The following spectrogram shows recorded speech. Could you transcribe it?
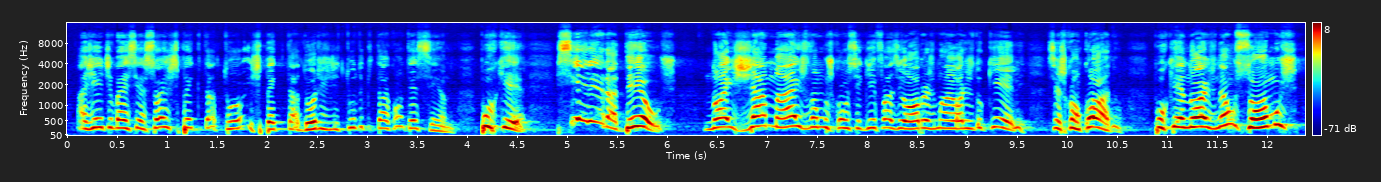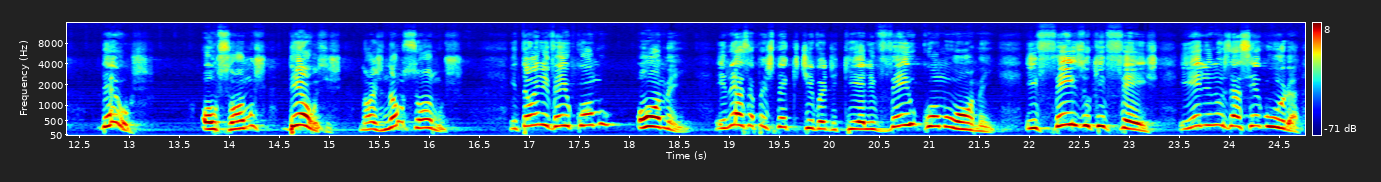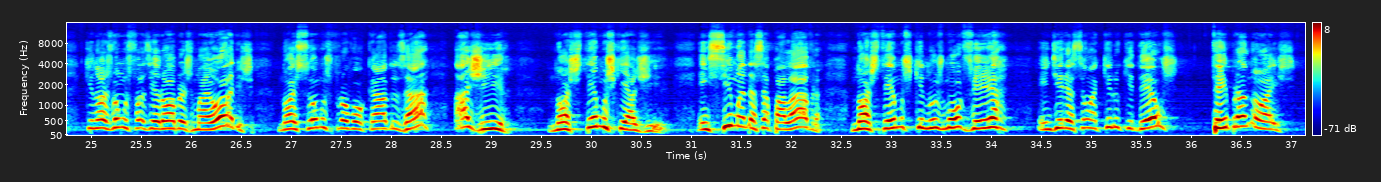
a gente vai ser só espectador, espectadores de tudo que está acontecendo. Por quê? Se ele era Deus, nós jamais vamos conseguir fazer obras maiores do que ele. Vocês concordam? Porque nós não somos Deus. Ou somos deuses. Nós não somos. Então ele veio como homem. E nessa perspectiva de que ele veio como homem e fez o que fez, e ele nos assegura que nós vamos fazer obras maiores, nós somos provocados a agir. Nós temos que agir. Em cima dessa palavra, nós temos que nos mover em direção àquilo que Deus tem para nós.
